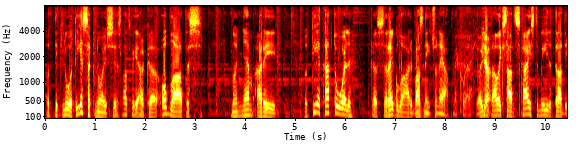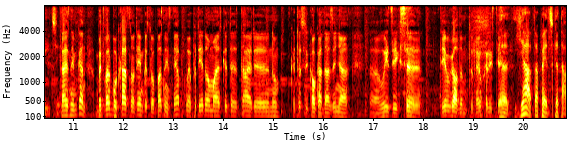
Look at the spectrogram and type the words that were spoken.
nu, tik ļoti iesakņojusies Latvijā, ka oblātes nu, ņem arī nu, tie katoļi, kas regulāri baznīcu neapmeklē. Jo jā. tā liekas tāda skaista mīļa tradīcija. Taisnība gan, bet varbūt kāds no tiem, kas to baznīcu neapmeklē, pat iedomājas, ka, tā ir, nu, ka tas ir kaut kādā ziņā līdzīgs dievgaldam tur euharistijā. Jā, tāpēc, ka tā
